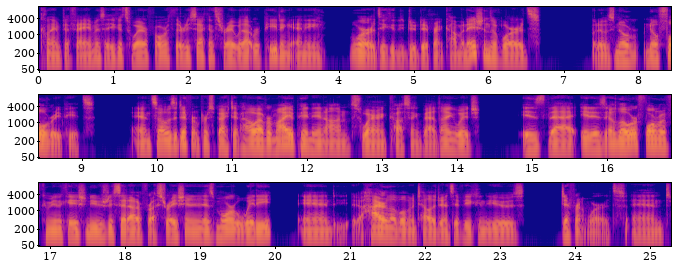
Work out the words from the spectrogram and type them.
claim to fame is that he could swear for 30 seconds straight without repeating any words. He could do different combinations of words, but it was no no full repeats. And so it was a different perspective. However, my opinion on swearing, cussing, bad language is that it is a lower form of communication, usually set out of frustration, and is more witty and higher level of intelligence if you can use different words. And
